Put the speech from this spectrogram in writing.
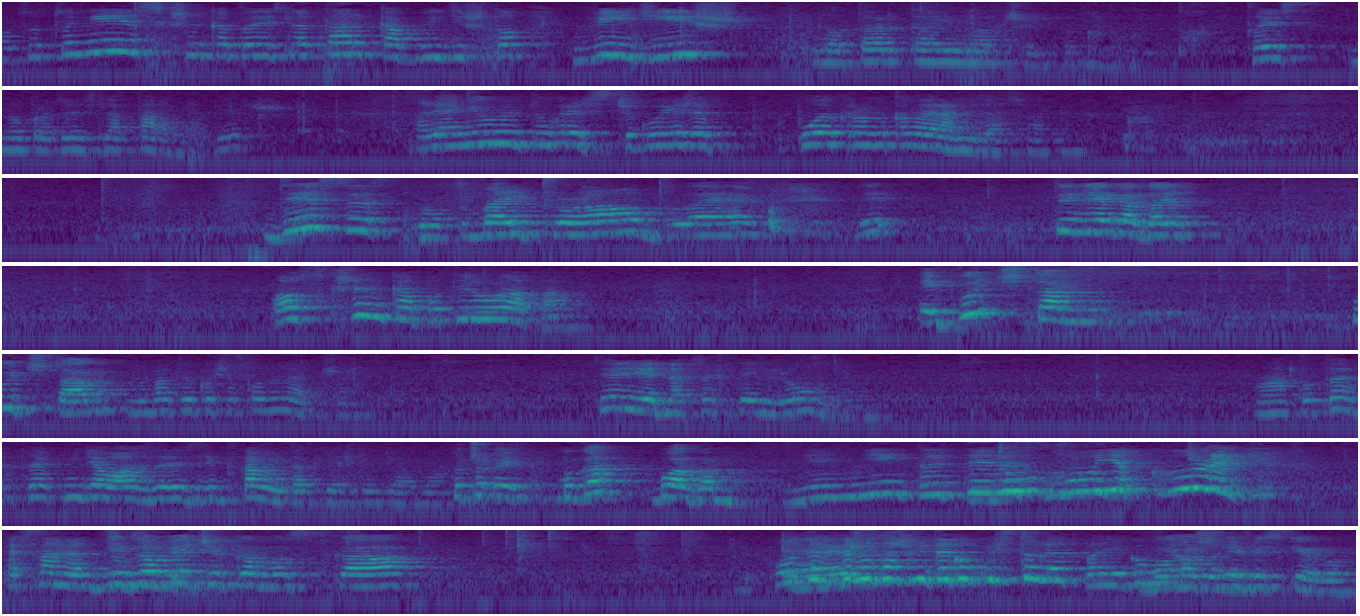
No to to nie jest skrzynka, to jest latarka, widzisz to? Widzisz? Latarka inaczej wygląda. To jest, dobra, to jest latarnia, wiesz? Ale ja nie umiem tu grać, szczególnie, że pół ekranu kamera mi zasłania. This is not my problem. Ty, ty nie gadaj. O, skrzynka po tylu latach. Ej, pójdź tam. Pójdź tam. Chyba tylko się podleczę. Ty jednak coś w tej grze umiem. A to też tak mi działa, że z rybkami tak jeszcze działa. Poczekaj, mogę? Błagam. Nie, nie, to teraz moje kulej. Tak samo jak Widzowie, ciekawostka. Potem wyrzucasz mi tego pistoleta, jego Bo masz miałem. niebieskiego.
